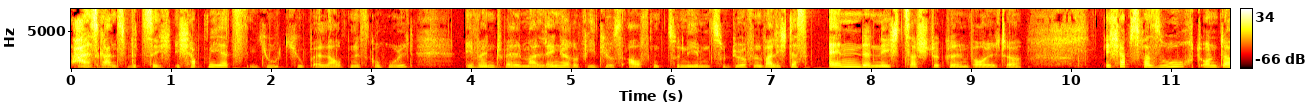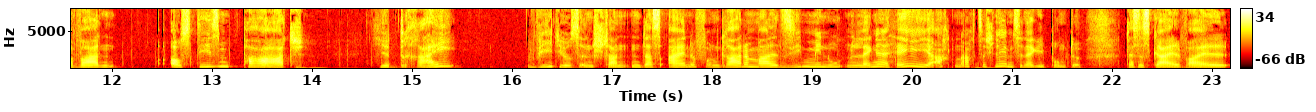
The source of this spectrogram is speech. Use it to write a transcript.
Ah, ist ganz witzig. Ich habe mir jetzt YouTube-Erlaubnis geholt, eventuell mal längere Videos aufzunehmen zu dürfen, weil ich das Ende nicht zerstückeln wollte. Ich habe es versucht und da waren aus diesem Part hier drei Videos entstanden. Das eine von gerade mal sieben Minuten Länge. Hey, 88 Lebensenergiepunkte. Das ist geil, weil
